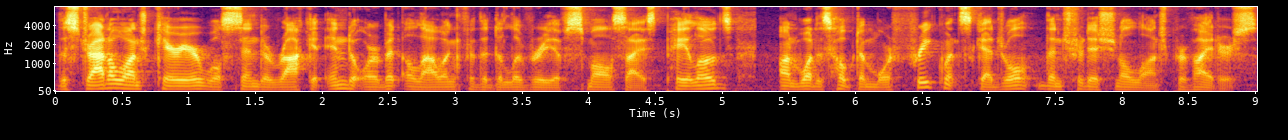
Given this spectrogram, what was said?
The straddle Stratolaunch carrier will send a rocket into orbit, allowing for the delivery of small sized payloads on what is hoped a more frequent schedule than traditional launch providers.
